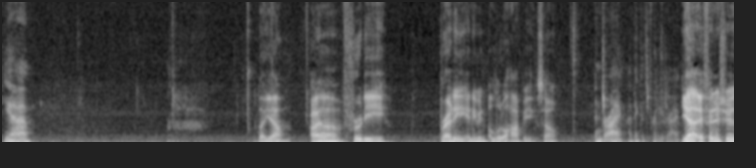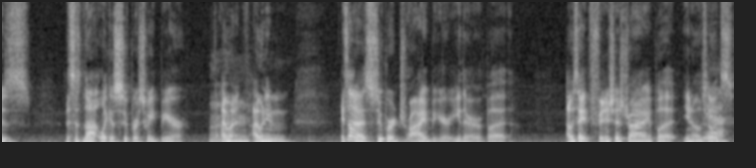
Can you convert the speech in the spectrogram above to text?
Yeah. But yeah, uh, fruity, bready, and even a little hoppy. So And dry. I think it's pretty dry. Yeah, it finishes. This is not like a super sweet beer. I wouldn't. I wouldn't even. It's not a super dry beer either, but I would say it finishes dry. But you know, so it's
